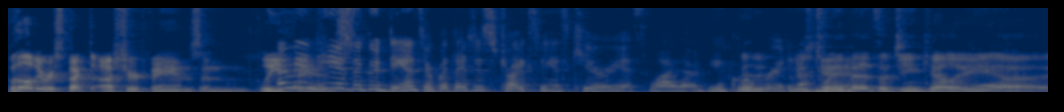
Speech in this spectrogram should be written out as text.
With all due respect to Usher fans and Glee I mean, fans, he is a good dancer, but that just strikes me as curious why that would be incorporated. There's 20 Yeah. minutes of Gene Kelly uh,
